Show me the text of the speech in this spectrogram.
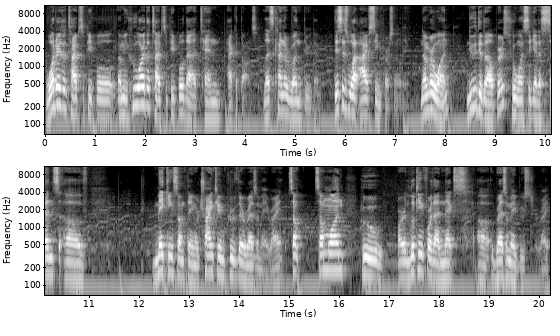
what are the types of people, I mean, who are the types of people that attend hackathons? Let's kind of run through them. This is what I've seen personally. Number one, new developers who wants to get a sense of making something or trying to improve their resume, right? Some someone who are looking for that next uh, resume booster, right?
